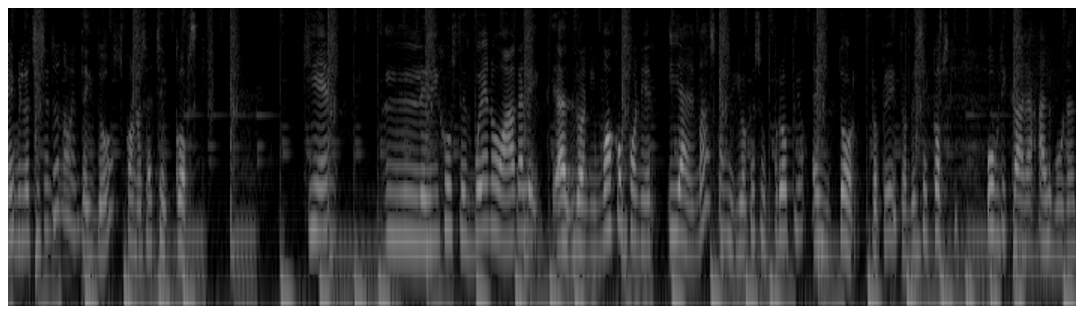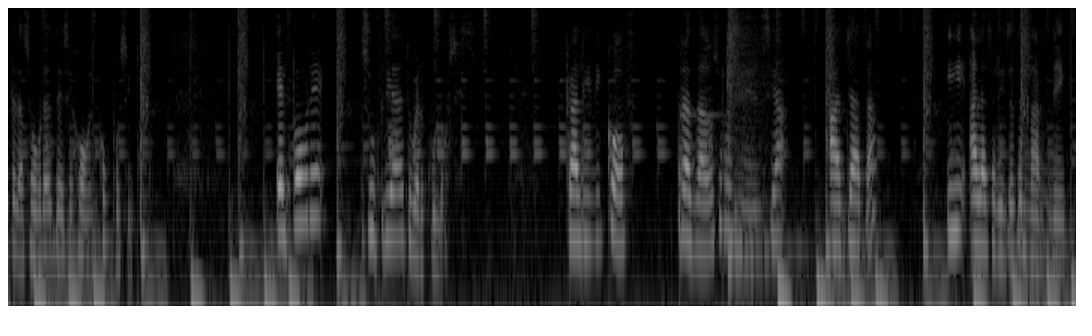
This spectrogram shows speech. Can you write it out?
En 1892 conoce a Tchaikovsky, quien le dijo usted bueno, hágale, lo animó a componer y además consiguió que su propio editor, propio editor de Tchaikovsky, publicara algunas de las obras de ese joven compositor. El pobre sufría de tuberculosis. Kalinikov trasladó su residencia a Yata y a las orillas del Mar Negro.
